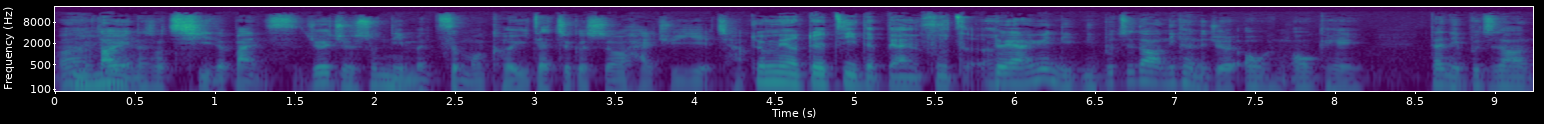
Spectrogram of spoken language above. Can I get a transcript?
嗯，导演那时候气得半死，就会觉得说，你们怎么可以在这个时候还去夜唱？就没有对自己的表演负责。对啊，因为你你不知道，你可能觉得哦很 OK，但你不知道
